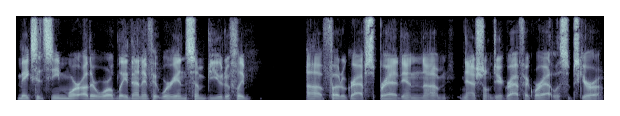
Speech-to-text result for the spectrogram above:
makes it seem more otherworldly than if it were in some beautifully uh, photograph spread in um, National Geographic or Atlas Obscura.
